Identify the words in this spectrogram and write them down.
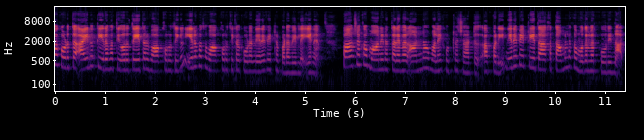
திமுக கொடுத்த ஐநூத்தி இருபத்தி ஒரு தேர்தல் வாக்குறுதியில் இருபது வாக்குறுதிகள் கூட நிறைவேற்றப்படவில்லை என பாஜக மாநில தலைவர் அண்ணாமலை குற்றச்சாட்டு. அப்படி நிறைவேற்றியதாக தமிழக முதல்வர் கூறினார்.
